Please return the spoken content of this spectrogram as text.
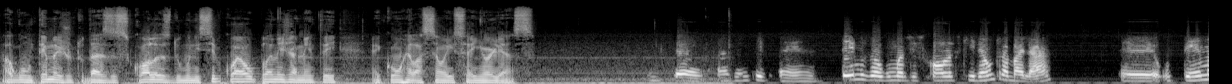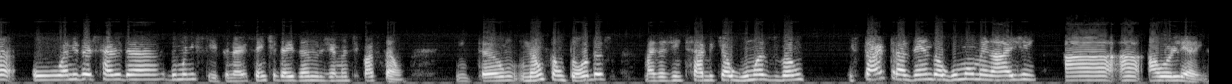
algum tema junto das escolas do município? Qual é o planejamento aí, é, com relação a isso aí em Orleans? Então, a gente é, temos algumas escolas que irão trabalhar é, o tema, o aniversário da, do município, né? 110 anos de emancipação. Então, não são todas, mas a gente sabe que algumas vão estar trazendo alguma homenagem a, a, a Orleans.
